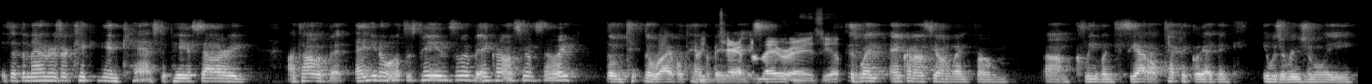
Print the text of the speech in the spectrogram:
is that the Mariners are kicking in cash to pay his salary on top of it. And you know what else is paying some of Encarnacion's salary? The, the rival Tampa Bay Tampa Rays. Bay Rays, yep. Because when Encarnacion went from um, Cleveland to Seattle, technically I think it was originally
